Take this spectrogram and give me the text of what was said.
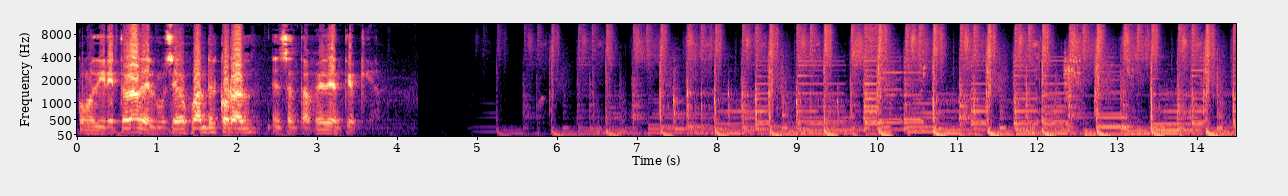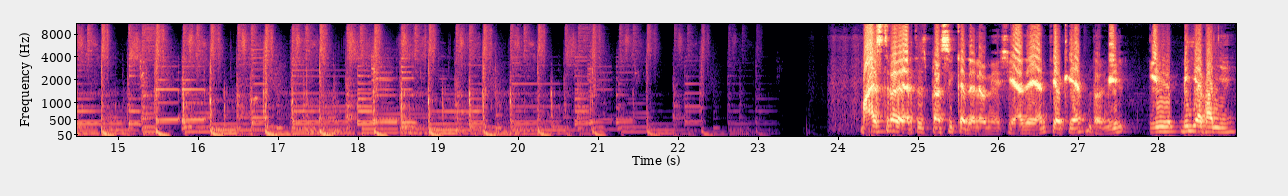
como directora del Museo Juan del Corral en Santa Fe de Antioquia. Maestra de Artes Plásticas de la Universidad de Antioquia 2000 y Villafañe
